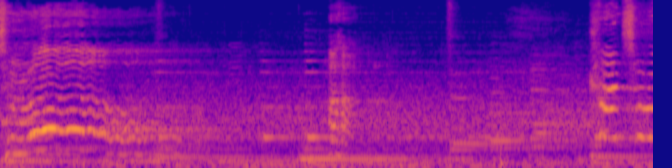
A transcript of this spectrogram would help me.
control. control.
